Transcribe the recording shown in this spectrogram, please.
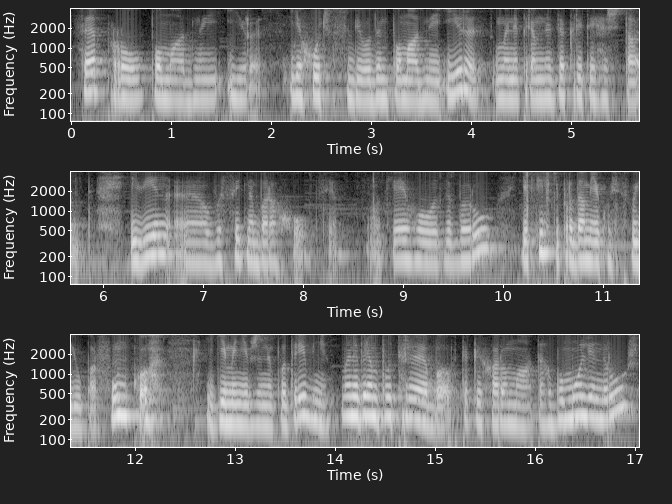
Це про помадний ірис. Я хочу собі один помадний ірис. У мене прям не закритий гештальт, і він е, висить на барахолці. От я його заберу, як тільки продам якусь свою парфумку, які мені вже не потрібні. У мене прям потреба в таких ароматах, бо Молін Руж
